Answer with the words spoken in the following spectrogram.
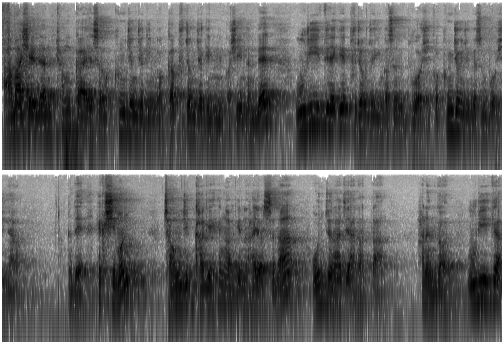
아마시에 대한 평가에서 긍정적인 것과 부정적인 것이 있는데 우리들에게 부정적인 것은 무엇이고 긍정적인 것은 무엇이냐? 근데 핵심은 정직하게 행하기는 하였으나 온전하지 않았다 하는 것. 우리가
